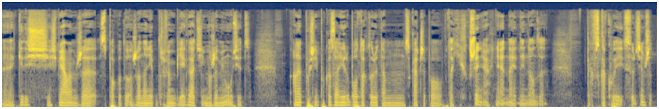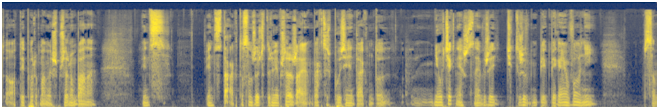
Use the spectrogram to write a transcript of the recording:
e, kiedyś się śmiałem, że spoko to, że one nie potrafią biegać i może mi uciec. Ale później pokazali robota, który tam skacze po, po takich skrzyniach, nie? Na jednej nodze tak wskakuje i stwierdziłem, że to od tej pory mamy już przerąbane. Więc, więc tak, to są rzeczy, które mnie przerażają. Jak coś pójdzie nie tak, no to nie uciekniesz. Co najwyżej ci, którzy biegają wolniej, są,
